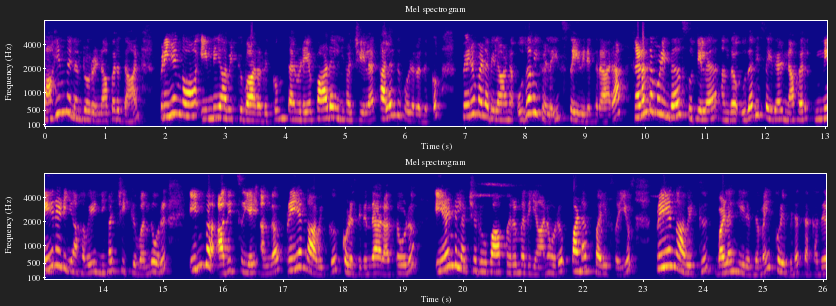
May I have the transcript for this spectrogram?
மஹிந்தன் என்ற ஒரு நபர் தான் பிரியங்கா இந்தியாவிற்கு வாரதுக்கும் தன்னுடைய பாடல் நிகழ்ச்சியில கலந்து கொள்றதுக்கும் பெருமளவிலான உதவிகளை செய்திருக்கிறாரா? நடந்து முடிந்த சுற்றில அந்த உதவி செய்த நபர் நேரடியாகவே நிகழ்ச்சிக்கு வந்து ஒரு இன்ப அதிர்ச்சியை அங்க பிரியங்காவிற்கு கொடுத்திருந்தார். அத்தோடு இரண்டு லட்சம் ரூபாய் பெறுமதியான ஒரு பண பரிசையும் பிரியங்காவிற்கு வழங்கியிருந்தமை குறிப்பிடத்தக்கது.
